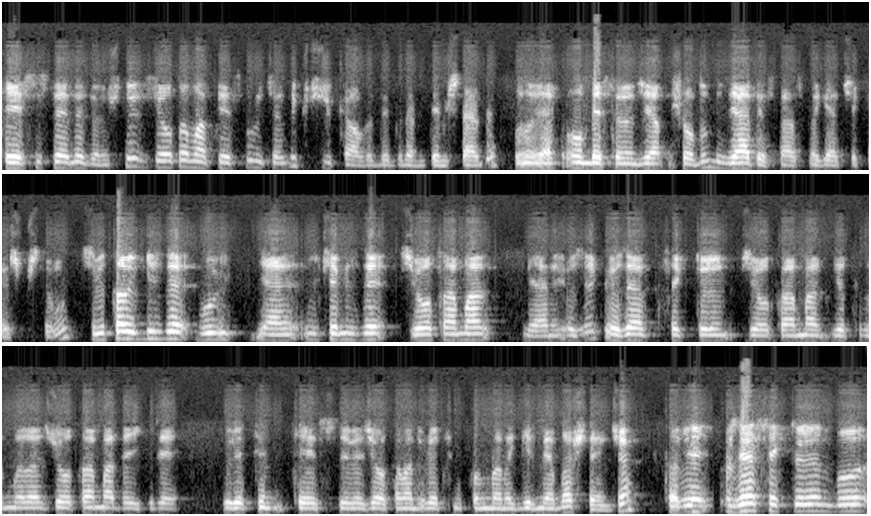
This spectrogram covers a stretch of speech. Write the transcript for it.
tesislerine dönüştü. Jeotermal tesis bunun içerisinde küçücük kaldı dediler, demişlerdi. Bunu yaklaşık 15 sene önce yapmış olduğum bir ziyaret esnasında gerçekleşmişti bu. Şimdi tabii biz de bu yani ülkemizde jeotermal yani özellikle özel sektörün jeotermal yatırımlara, jeotermal ile ilgili üretim tesisi ve jeotermal üretim konularına girmeye başlayınca tabii özel sektörün bu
